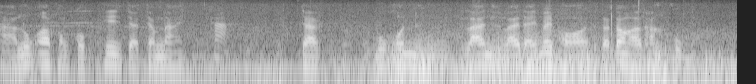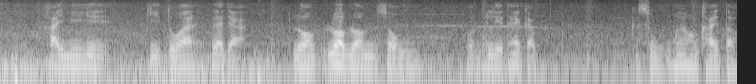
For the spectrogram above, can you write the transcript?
หาลูกอ้อนของกบที่จะจำหน่าย ค่ะ จากบุคคลหนึ่งรายหนึ่งรายใดไม่พอ ก็ต้องเอาทั้งกลุ่ม ใครมีกี่ตัวเพื่อจะรวมรวบรวมส่ง ผลผลิตให้กับศูนย์ห้อยของขายต่อ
